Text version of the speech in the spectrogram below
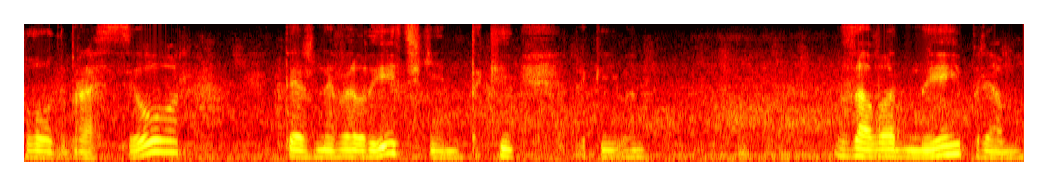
Клод Брасьор. Теж невеличкий, ну, такий, такий він заводний прямо.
